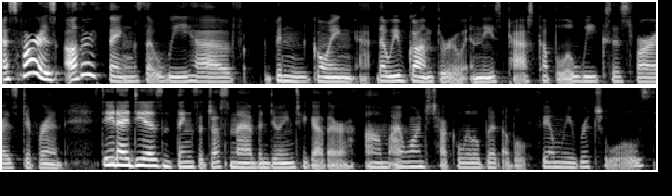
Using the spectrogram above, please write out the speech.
as far as other things that we have been going that we've gone through in these past couple of weeks as far as different date ideas and things that justin and i have been doing together um, i want to talk a little bit about family rituals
